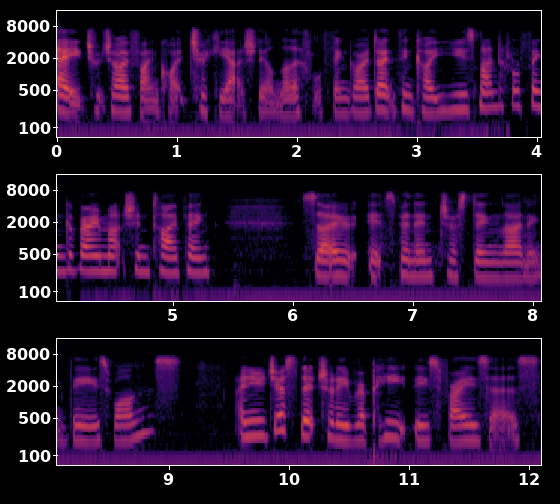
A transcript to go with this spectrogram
H, which I find quite tricky actually on the little finger. I don't think I use my little finger very much in typing. So it's been interesting learning these ones. And you just literally repeat these phrases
